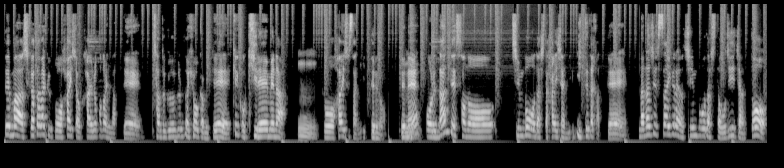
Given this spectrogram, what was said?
で、まあ仕方なくこう歯医者を変えることになって、ちゃんと Google の評価見て、結構綺麗めなうん。こう歯医者さんに行ってるの。でね、俺なんでその、チンボを出した歯医者に行ってたかって、70歳ぐらいのチンボを出したおじいちゃんと、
